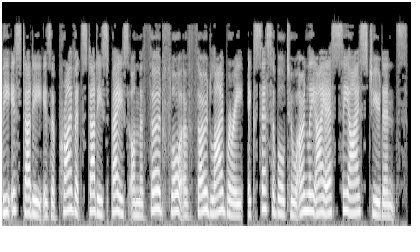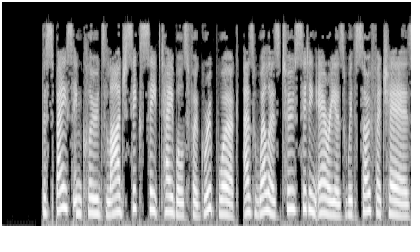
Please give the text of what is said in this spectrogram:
The iStudy is a private study space on the third floor of Thode Library, accessible to only ISCI students. The space includes large six-seat tables for group work, as well as two sitting areas with sofa chairs.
